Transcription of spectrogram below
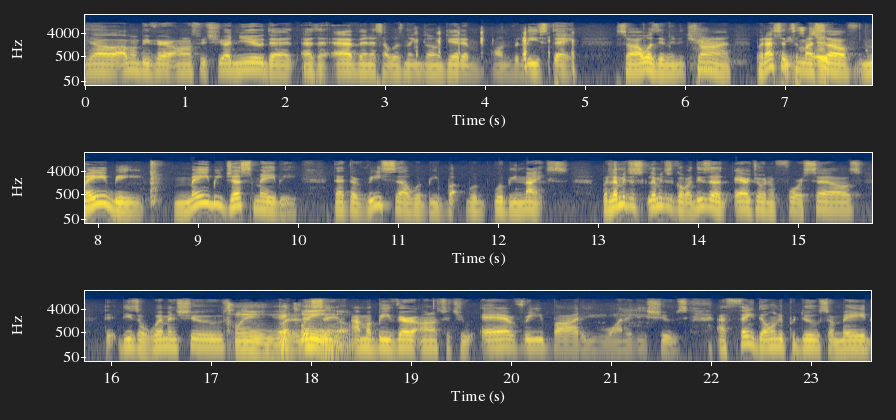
Yo, I'm gonna be very honest with you. I knew that as an Adventist, I wasn't gonna get him on release day, so I wasn't even trying. But I said to myself, maybe, maybe just maybe, that the resale would be would, would be nice. But let me just let me just go back. These are Air Jordan Four Sails these are women's shoes. Clean, but clean, listen, though. I'm gonna be very honest with you. Everybody wanted these shoes. I think the only producer made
